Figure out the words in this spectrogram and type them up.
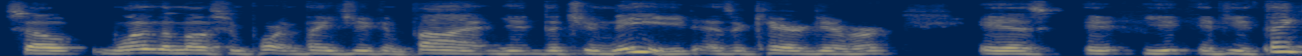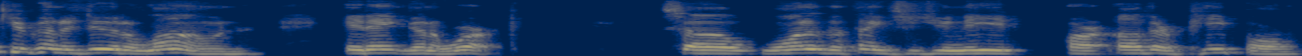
So one of the most important things you can find you, that you need as a caregiver is if you, if you think you're going to do it alone, it ain't going to work. So one of the things that you need are other people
